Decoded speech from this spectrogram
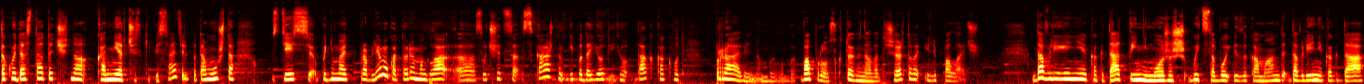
такой достаточно коммерческий писатель, потому что здесь поднимает проблему, которая могла э, случиться с каждым и подает ее так, как вот правильно было бы. Вопрос, кто виноват, жертва или палач? Давление, когда ты не можешь быть собой из-за команды, давление, когда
